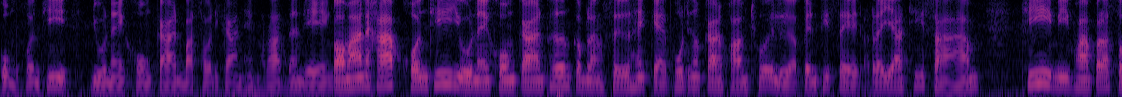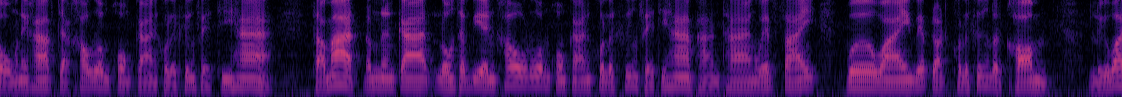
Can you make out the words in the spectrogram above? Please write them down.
กลุ่มคนที่อยู่ในโครงการบัตรสวัสดิการแห่งรัฐนั่นเอง ต่อมานะครับ คนที่อยู่ในโครงการเพิ่มกำลังซื้อให้แก่ผู้ที่ต้องการความช่วยเหลือเป็นพิเศษระยะที่ 3ที่มีความประสงค์นะครับ จะเข้าร่วมโครงการคนละครึ่งเฟสที่ 5 สามารถดำเนินการลงทะเบียนเข้าร่วมโครงการคนละครึ่งเฟสที่ 5 ผ่านทางเว็บไซต์ w w w คนละครึ่ง .com หรือว่า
